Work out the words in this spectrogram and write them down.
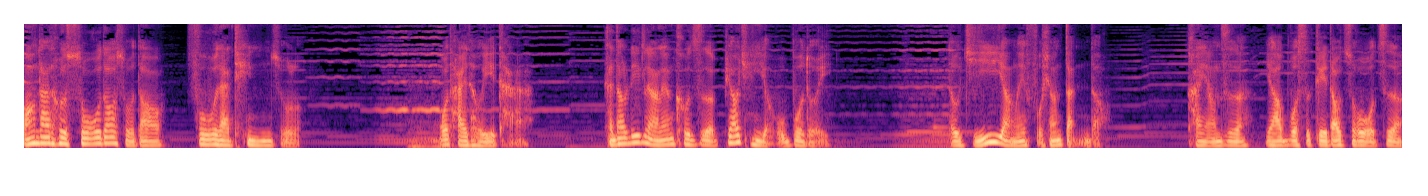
王大头说到说到，忽然停住了。我抬头一看，看到李亮两口子表情又不对，斗鸡一样的互相瞪到，看样子要不是隔到桌子。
